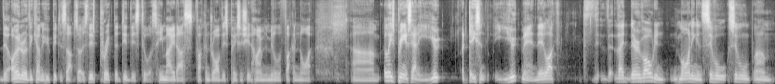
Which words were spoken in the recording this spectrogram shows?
the owner of the company who picked us up. So it's this prick that did this to us. He made us fucking drive this piece of shit home in the middle of the fucking night. Um, at least bring us out a Ute, a decent Ute, man. They're like they they're involved in mining and civil civil um,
